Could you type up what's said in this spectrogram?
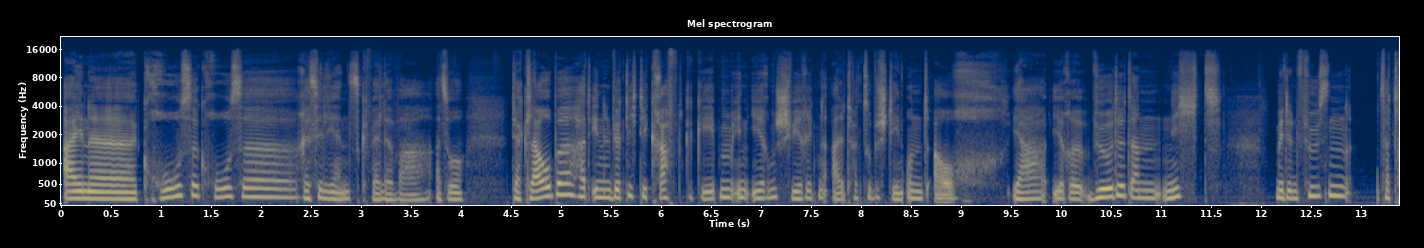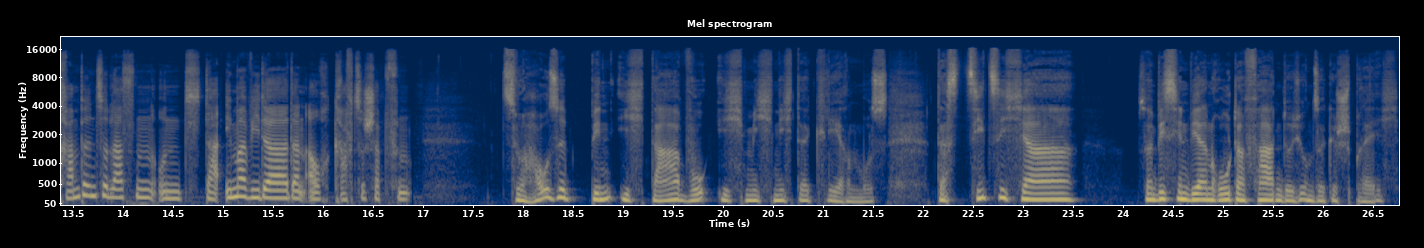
eine große, große Resilienzquelle war. Also der Glaube hat ihnen wirklich die Kraft gegeben, in ihrem schwierigen Alltag zu bestehen und auch ja ihre Würde dann nicht mit den Füßen zertrampeln zu lassen und da immer wieder dann auch Kraft zu schöpfen. Zu Hause bin ich da, wo ich mich nicht erklären muss. Das zieht sich ja so ein bisschen wie ein roter Faden durch unser Gespräch.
